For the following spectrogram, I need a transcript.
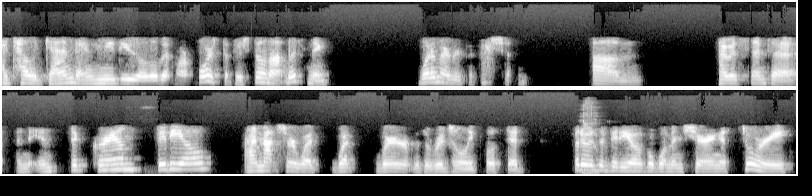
I tell again, I need to use a little bit more force, but they're still not listening. What are my repercussions? Um, I was sent a an Instagram video. I'm not sure what what where it was originally posted, but it was a video of a woman sharing a story,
